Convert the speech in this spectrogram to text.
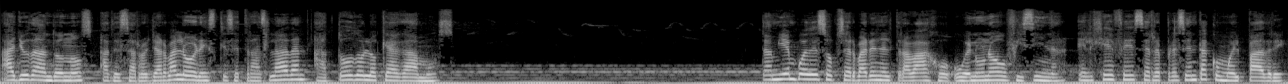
ayudándonos a desarrollar valores que se trasladan a todo lo que hagamos. También puedes observar en el trabajo o en una oficina, el jefe se representa como el padre,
